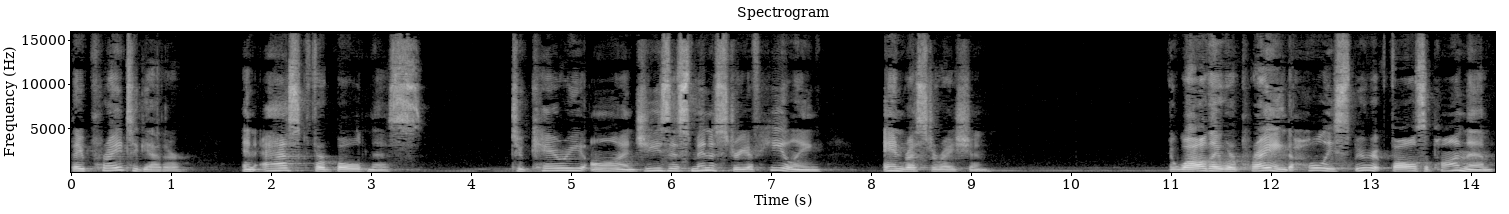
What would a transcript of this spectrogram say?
They pray together and ask for boldness to carry on Jesus' ministry of healing and restoration. And while they were praying, the Holy Spirit falls upon them,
